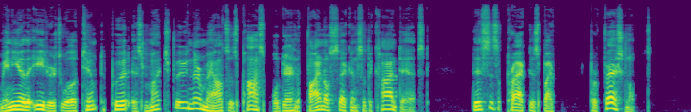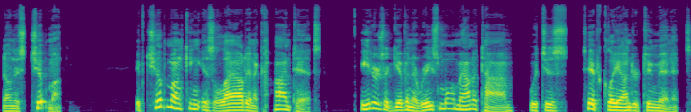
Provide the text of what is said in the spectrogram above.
Many of the eaters will attempt to put as much food in their mouths as possible during the final seconds of the contest. This is a practice by professionals known as chipmunking. If chipmunking is allowed in a contest, eaters are given a reasonable amount of time, which is typically under two minutes,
